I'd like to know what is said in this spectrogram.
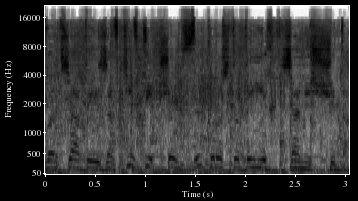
дверцяти із автівки, щоб використати їх замість щита.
